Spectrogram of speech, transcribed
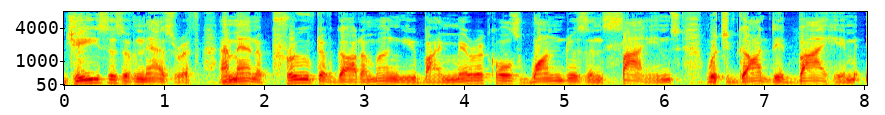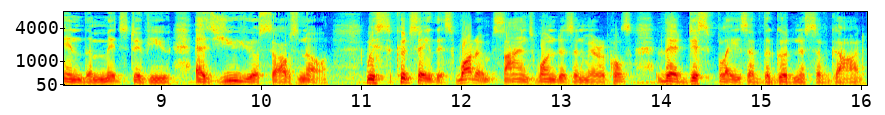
Jesus of Nazareth, a man approved of God among you by miracles, wonders, and signs which God did by him in the midst of you, as you yourselves know. We could say this What are signs, wonders, and miracles? They're displays of the goodness of God.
